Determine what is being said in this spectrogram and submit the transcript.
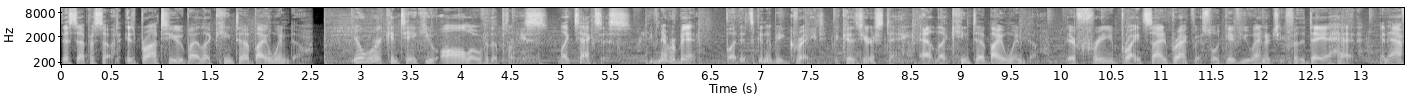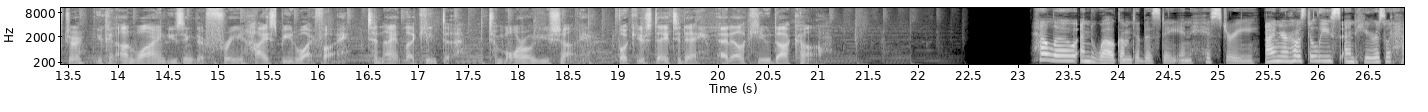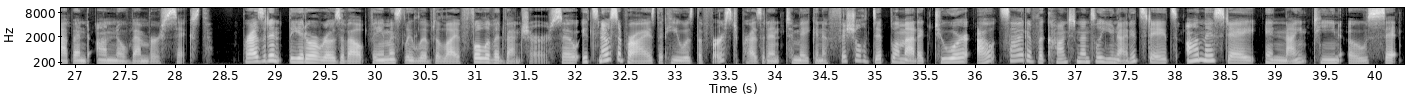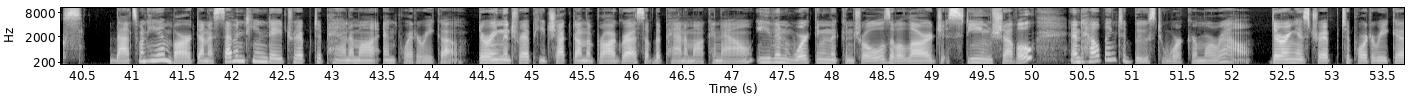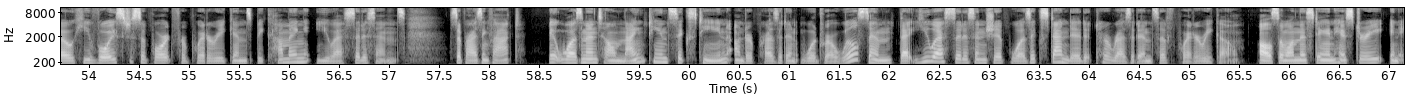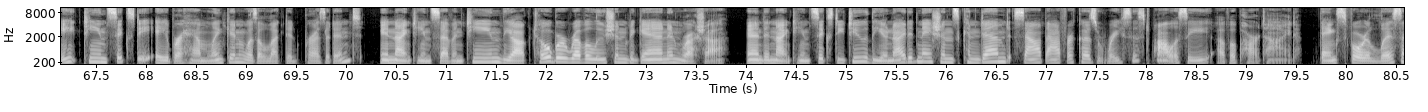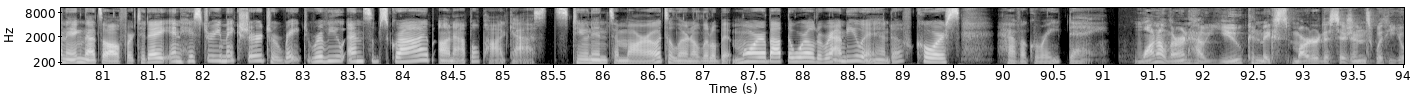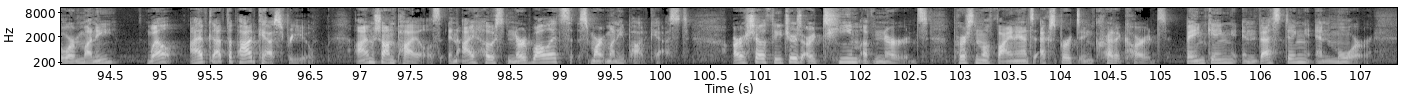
This episode is brought to you by La Quinta by Wyndham. Your work can take you all over the place, like Texas. You've never been, but it's going to be great because you're staying at La Quinta by Wyndham. Their free bright side breakfast will give you energy for the day ahead. And after, you can unwind using their free high speed Wi Fi. Tonight, La Quinta. Tomorrow, you shine. Book your stay today at lq.com. Hello, and welcome to This Day in History. I'm your host, Elise, and here's what happened on November 6th. President Theodore Roosevelt famously lived a life full of adventure, so it's no surprise that he was the first president to make an official diplomatic tour outside of the continental United States on this day in 1906. That's when he embarked on a 17 day trip to Panama and Puerto Rico. During the trip, he checked on the progress of the Panama Canal, even working the controls of a large steam shovel and helping to boost worker morale. During his trip to Puerto Rico, he voiced support for Puerto Ricans becoming U.S. citizens. Surprising fact it wasn't until 1916, under President Woodrow Wilson, that U.S. citizenship was extended to residents of Puerto Rico. Also on this day in history, in 1860, Abraham Lincoln was elected president. In 1917, the October Revolution began in Russia. And in 1962, the United Nations condemned South Africa's racist policy of apartheid. Thanks for listening. That's all for today in history. Make sure to rate, review, and subscribe on Apple Podcasts. Tune in tomorrow to learn a little bit more about the world around you, and of course, have a great day. Want to learn how you can make smarter decisions with your money? Well, I've got the podcast for you. I'm Sean Pyles, and I host NerdWallet's Smart Money Podcast. Our show features our team of nerds, personal finance experts in credit cards, banking, investing, and more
